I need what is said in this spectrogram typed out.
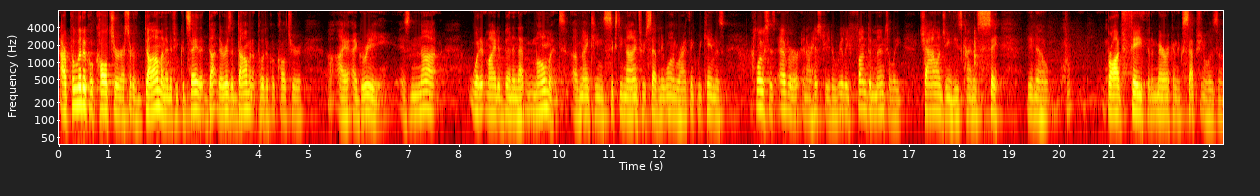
our political culture, our sort of dominant, if you could say that there is a dominant political culture, uh, I, I agree, is not what it might have been in that moment of 1969 through 71, where I think we came as close as ever in our history to really fundamentally challenging these kind of, say, you know, broad faith in American exceptionalism,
